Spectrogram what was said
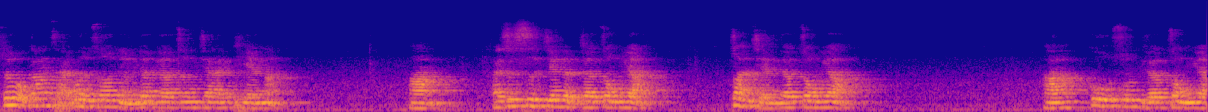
所以我刚才问说，你们要不要增加一天呢？啊，还是世间的比较重要，赚钱比较重要，啊，顾孙比较重要，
